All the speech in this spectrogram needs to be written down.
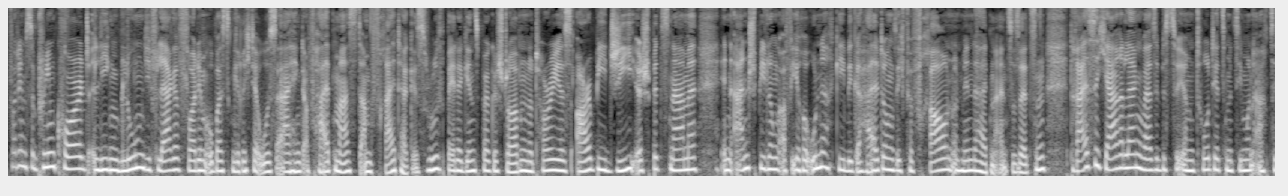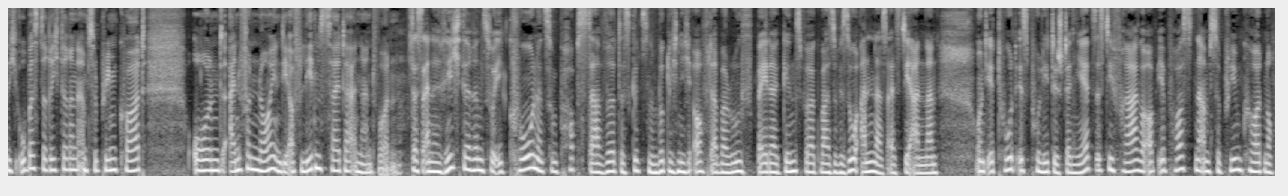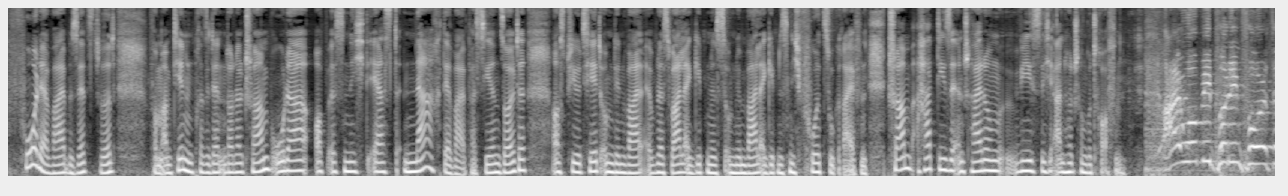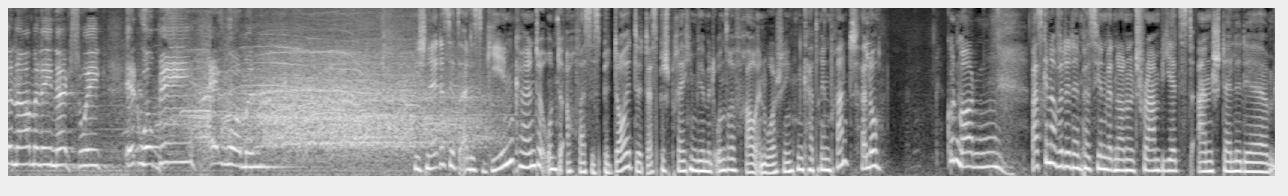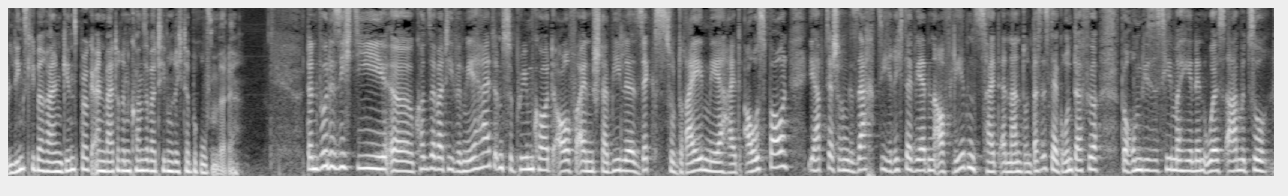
Vor dem Supreme Court liegen Blumen. Die Flagge vor dem obersten Gericht der USA hängt auf Halbmast. Am Freitag ist Ruth Bader Ginsburg gestorben. Notorious RBG, ihr Spitzname, in Anspielung auf ihre unnachgiebige Haltung, sich für Frauen und Minderheiten einzusetzen. 30 Jahre lang war sie bis zu ihrem Tod jetzt mit 87 oberste Richterin am Supreme Court und eine von neun, die auf Lebenszeit ernannt wurden. Dass eine Richterin zur Ikone, zum Popstar wird, das gibt's nun wirklich nicht oft, aber Ruth Bader Ginsburg war sowieso anders als die anderen. Und und ihr Tod ist politisch. Denn jetzt ist die Frage, ob ihr Posten am Supreme Court noch vor der Wahl besetzt wird vom amtierenden Präsidenten Donald Trump oder ob es nicht erst nach der Wahl passieren sollte, aus Priorität, um, den Wahl, das Wahlergebnis, um dem Wahlergebnis nicht vorzugreifen. Trump hat diese Entscheidung, wie es sich anhört, schon getroffen. I will be putting forth a nominee next week. It will be a woman. Wie schnell das jetzt alles gehen könnte und auch was es bedeutet, das besprechen wir mit unserer Frau in Washington, Katrin Brandt. Hallo. Guten Morgen. Was genau würde denn passieren, wenn Donald Trump jetzt anstelle der linksliberalen Ginsburg einen weiteren konservativen Richter berufen würde? dann würde sich die äh, konservative Mehrheit im Supreme Court auf eine stabile 6 zu 3 Mehrheit ausbauen. Ihr habt ja schon gesagt, die Richter werden auf Lebenszeit ernannt und das ist der Grund dafür, warum dieses Thema hier in den USA mit so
